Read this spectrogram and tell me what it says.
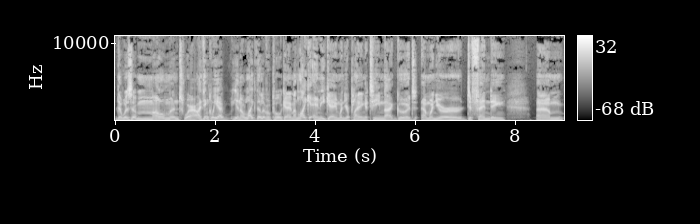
there was a moment where I think we had, you know, like the Liverpool game and like any game when you're playing a team that good and when you're defending um,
